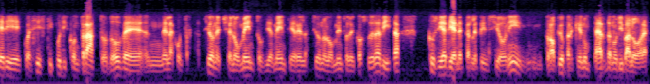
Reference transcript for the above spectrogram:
per qualsiasi tipo di contratto dove nella contrattazione c'è l'aumento ovviamente in relazione all'aumento del costo della vita, così avviene per le pensioni proprio perché non perdano di valore.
